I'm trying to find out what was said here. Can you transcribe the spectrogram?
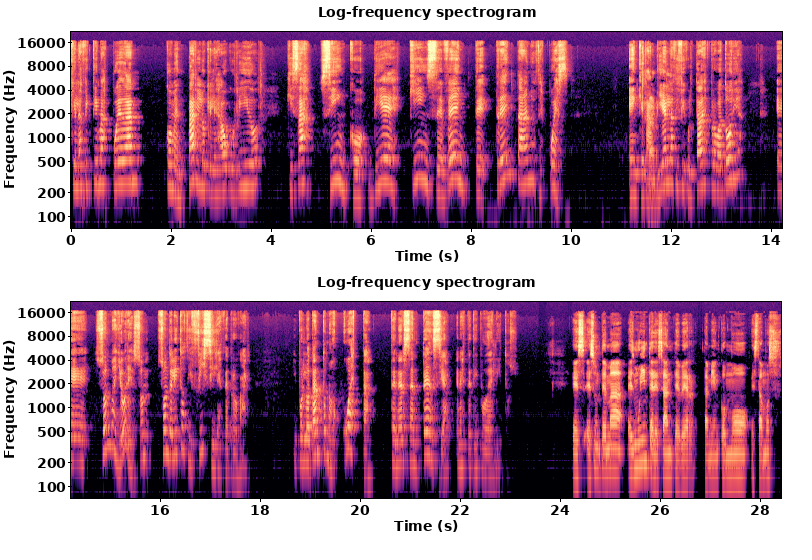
que las víctimas puedan comentar lo que les ha ocurrido quizás 5, 10, 15, 20, 30 años después, en que también las dificultades probatorias eh, son mayores, son, son delitos difíciles de probar. Y por lo tanto nos cuesta tener sentencia en este tipo de delitos. Es, es, un tema, es muy interesante ver también cómo estamos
